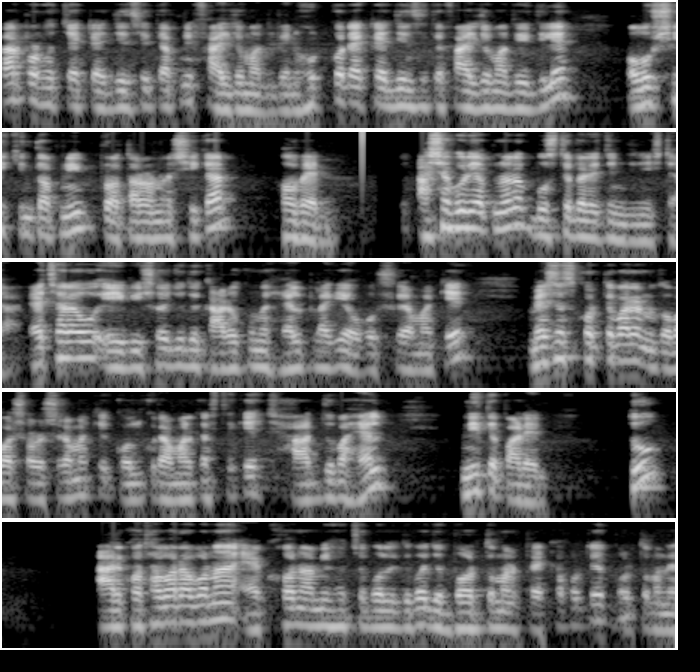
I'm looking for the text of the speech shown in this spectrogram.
তারপর হচ্ছে একটা এজেন্সিতে আপনি ফাইল জমা দিবেন। হুট করে একটা এজেন্সিতে ফাইল জমা দিয়ে দিলে অবশ্যই কিন্তু আপনি প্রতারণার শিকার হবেন। আশা করি আপনারা বুঝতে পেরেছেন জিনিসটা। এছাড়াও এই বিষয়ে যদি কারও কোনো হেল্প লাগে, অবশ্যই আমাকে মেসেজ করতে পারেন অথবা সরাসরি আমাকে কল করে আমার কাছ থেকে সাহায্য বা হেল্প নিতে পারেন। তো আর কথা বাড়াবো না। এখন আমি হচ্ছে বলে দেবো যে বর্তমান প্রেক্ষাপটে বর্তমানে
